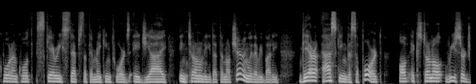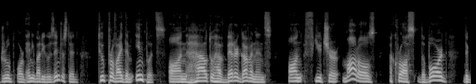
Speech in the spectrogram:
quote unquote scary steps that they're making towards AGI internally that they're not sharing with everybody, they are asking the support of external research group or anybody who's interested to provide them inputs on how to have better governance on future models across the board. The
